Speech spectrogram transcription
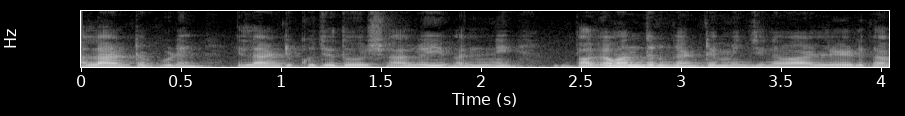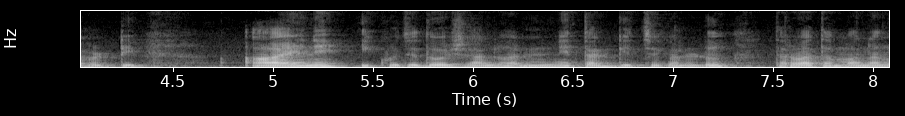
అలాంటప్పుడే ఇలాంటి కుజదోషాలు ఇవన్నీ భగవంతుని కంటే మించిన వాడు లేడు కాబట్టి ఆయనే ఈ కుజదోషాలు అన్నీ తగ్గించగలడు. తర్వాత మనం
